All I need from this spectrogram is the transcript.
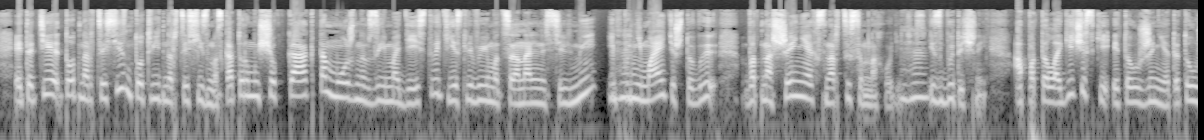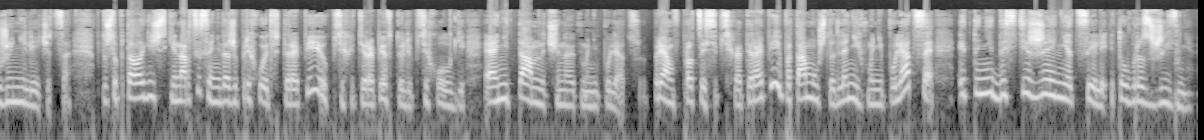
– это те, тот нарциссизм, тот вид нарциссизма, с которым еще как-то можно взаимодействовать, если вы эмоционально сильны и понимаете, что вы в отношениях с нарциссом находитесь, избыточный. А патологический – это уже нет, это уже не лечится. Потому что патологические нарциссы, они даже приходят в терапию к психотерапевту или психологи, и они там начинают манипуляцию, прямо в процессе психотерапии, потому что для них манипуляция – это не достижение цели, это образ жизни.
